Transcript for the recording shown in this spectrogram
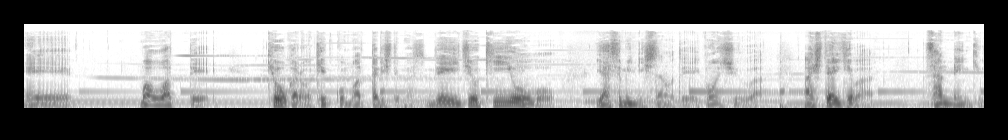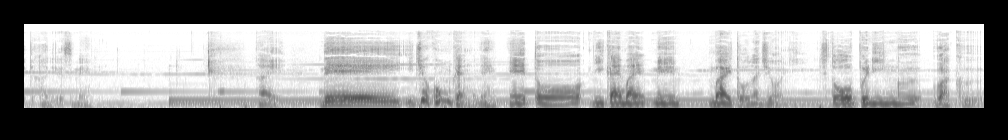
え、まあ終わって、今日からは結構まったりしてます。で、一応金曜を休みにしたので、今週は。明日行けば3連休って感じですね。はい。で、一応今回もね、えっ、ー、と、2回前、前と同じように、ちょっとオープニング枠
